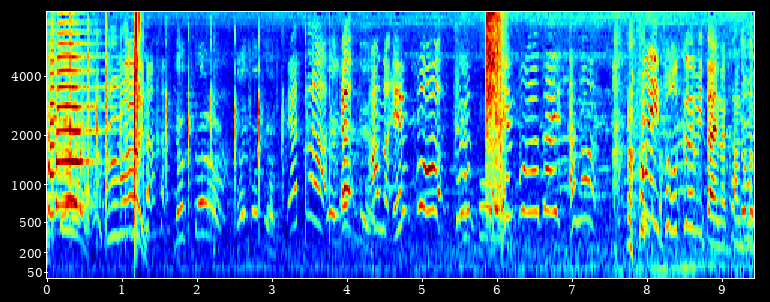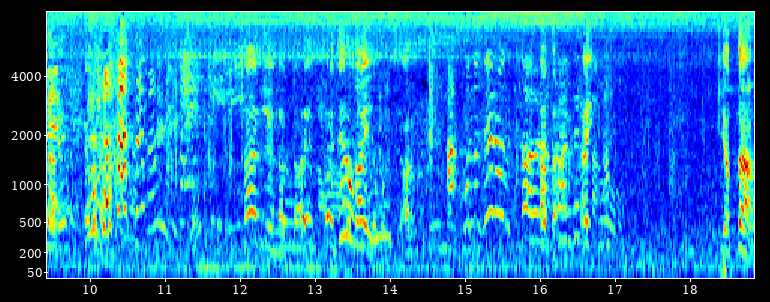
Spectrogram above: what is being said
うまい！やった大活躍！やったえあの遠方。遠方あの対遠くみたいな感じで。30になったあれこれゼロないよこれある？あこのゼロがあった？はい。やった。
